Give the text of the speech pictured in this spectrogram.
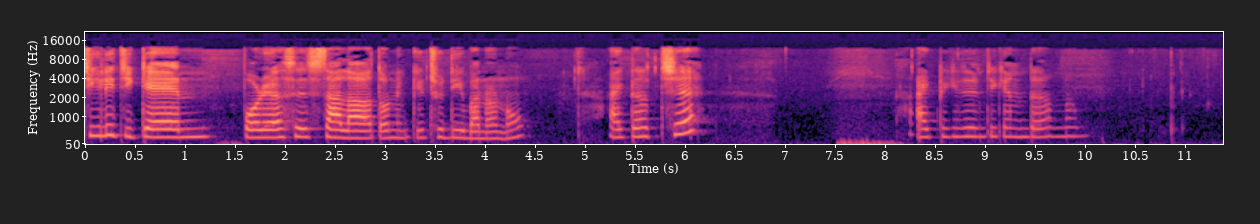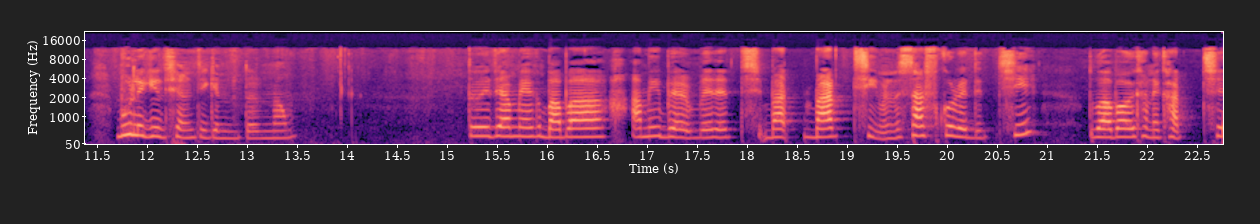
চিলি চিকেন পরে আছে সালাদ অনেক কিছু দিয়ে বানানো। আরেকটা হচ্ছে, আরেকটা কি জানি চিকেনটার নাম? ভুলে গিয়েছিলাম চিকেনটার নাম। তো এই যে আমি এক বাবা, আমি বেড়েছি বাড়ছি মানে সার্ভ করে দিচ্ছি। তো বাবা ওইখানে খাচ্ছে।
